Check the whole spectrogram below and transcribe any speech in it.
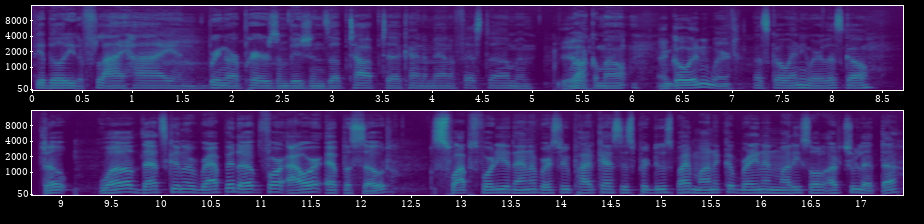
the ability to fly high and bring our prayers and visions up top to kind of manifest them and Yeah. rock them out. and go anywhere. Let's go anywhere. Let's go. Dope. Well, that's going to wrap it up for our episode. Swap's 40th anniversary podcast is produced by Monica Brain and Marisol Archuleta.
